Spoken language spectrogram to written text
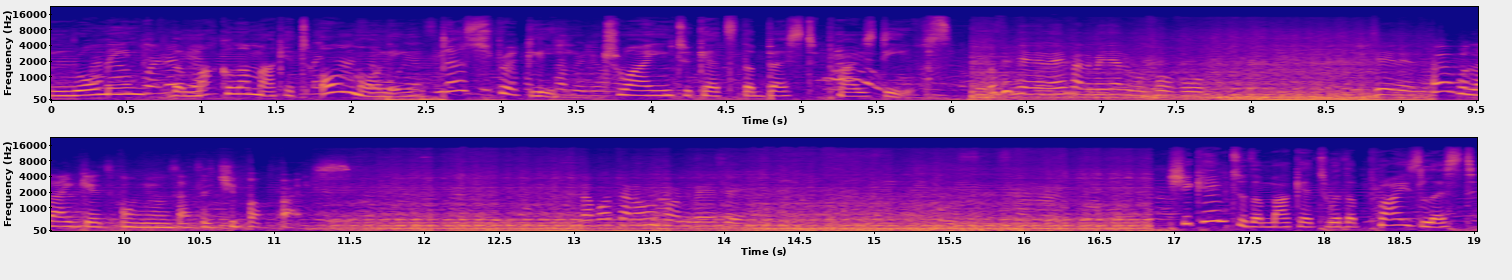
Been roaming the Makola market all morning, desperately trying to get the best price deals. Where will I get onions at a cheaper price? She came to the market with a price list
